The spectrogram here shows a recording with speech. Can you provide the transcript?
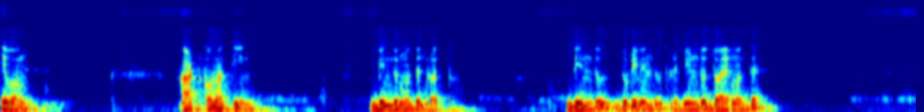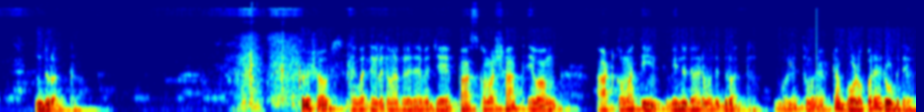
এবং আট কমা তিন বিন্দুর মধ্যে দূরত্ব। বিন্দু, দুটি বিন্দু, তাহলে বিন্দু দ্বয়ের মধ্যে দূরত্ব। খুবই সহজ। একবার দেখলে তোমরা পেরে যাবে যে পাঁচ কমা সাত এবং আট কমা তিন বিন্দু দ্বয়ের মধ্যে দূরত্ব বলে তোমরা একটা বড় করে রুট দেবে।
